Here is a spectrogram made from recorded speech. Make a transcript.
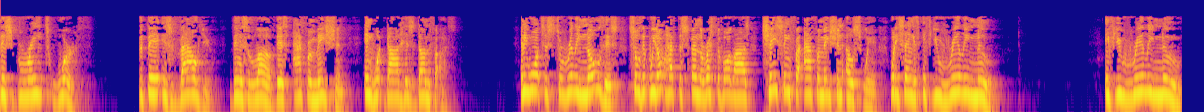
this great worth. That there is value, there's love, there's affirmation in what God has done for us. And He wants us to really know this so that we don't have to spend the rest of our lives chasing for affirmation elsewhere. What He's saying is if you really knew, if you really knew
